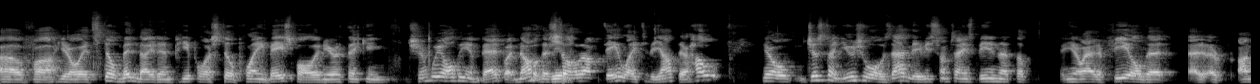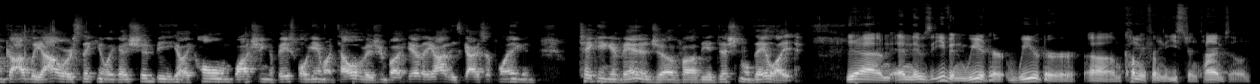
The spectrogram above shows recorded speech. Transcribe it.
of uh, you know it's still midnight and people are still playing baseball, and you're thinking, shouldn't we all be in bed? But no, there's yeah. still enough daylight to be out there. How you know, just unusual was that? Maybe sometimes being at the you know at a field at, at ungodly hours, thinking like I should be like home watching a baseball game on television, but here they are. These guys are playing and taking advantage of uh, the additional daylight. Yeah, and, and, it was even weirder, weirder um, coming from the Eastern Time Zone.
